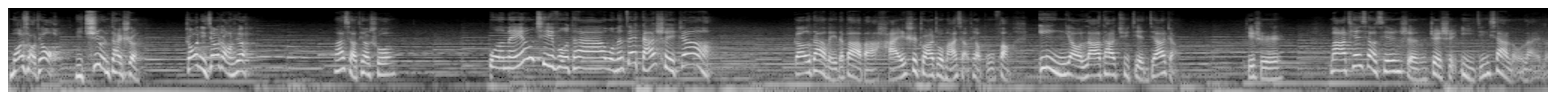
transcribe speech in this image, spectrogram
马小跳，你欺人太甚，找你家长去。马小跳说：“我没有欺负他，我们在打水仗。”高大伟的爸爸还是抓住马小跳不放，硬要拉他去见家长。其实，马天笑先生这时已经下楼来了。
